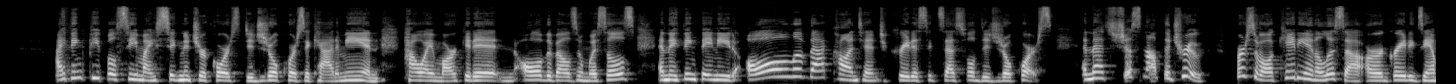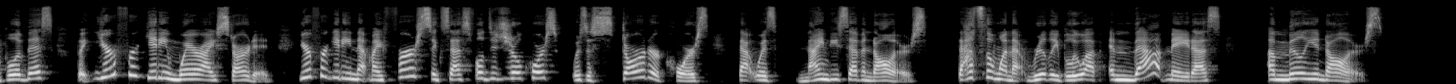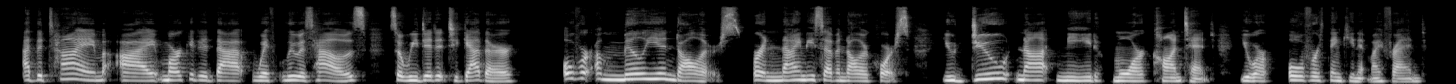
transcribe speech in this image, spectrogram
I think people see my signature course, Digital Course Academy and how I market it and all the bells and whistles. And they think they need all of that content to create a successful digital course. And that's just not the truth. First of all, Katy and Alissa are a great example of this, but you're forgetting where I started. You're forgetting that my first successful digital course was a starter course that was $97. That's the one that really blew up and that made us a million dollars. At the time, I marketed that with Lewis Howes. So we did it together over a million dollars for a $97 course. You do not need more content. You are overthinking it, my friend.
